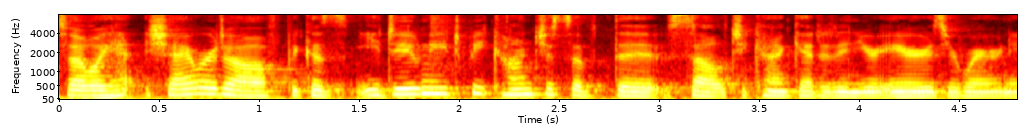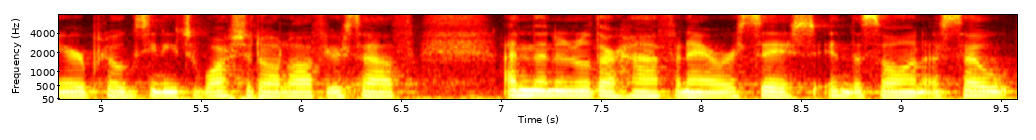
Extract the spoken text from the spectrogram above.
So I showered off because you do need to be conscious of the salt. You can't get it in your ears. You're wearing earplugs. You need to wash it all off yourself, and then another half an hour sit in the sauna. So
